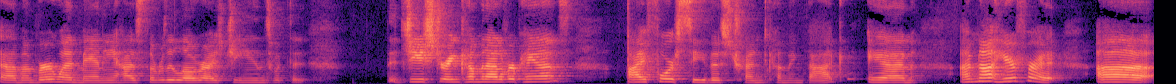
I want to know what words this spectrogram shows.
remember when Manny has the really low rise jeans with the the G string coming out of her pants? I foresee this trend coming back, and I'm not here for it. Uh,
